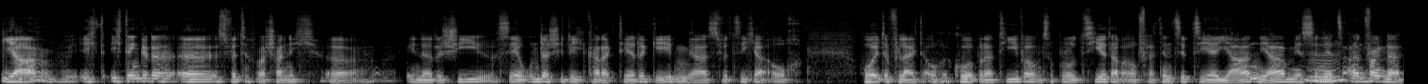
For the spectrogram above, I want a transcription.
Ja, ich, ich denke, da, äh, es wird wahrscheinlich äh, in der Regie sehr unterschiedliche Charaktere geben. Ja, es wird sicher auch heute vielleicht auch kooperativer und so produziert, aber auch vielleicht in den 70er Jahren. Ja, wir sind mhm. jetzt Anfang der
